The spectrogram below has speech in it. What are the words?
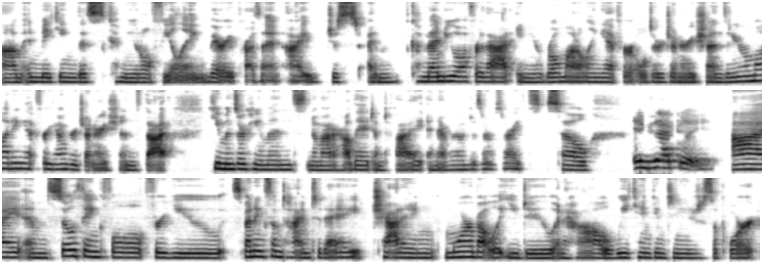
um, and making this communal feeling very present. I just I commend you all for that, and you're role modeling it for older generations, and you're modeling it for younger generations that humans are humans, no matter how they identify, and everyone deserves rights. So Exactly. I am so thankful for you spending some time today chatting more about what you do and how we can continue to support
